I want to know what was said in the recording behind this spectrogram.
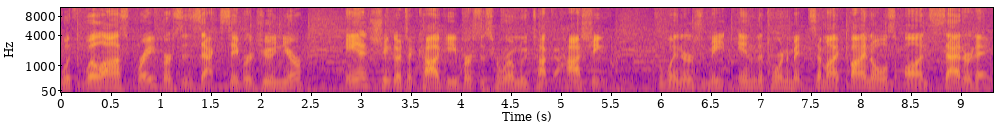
with Will Ospreay versus Zack Sabre Jr. and Shingo Takagi versus Hiromu Takahashi. The winners meet in the tournament semifinals on Saturday.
